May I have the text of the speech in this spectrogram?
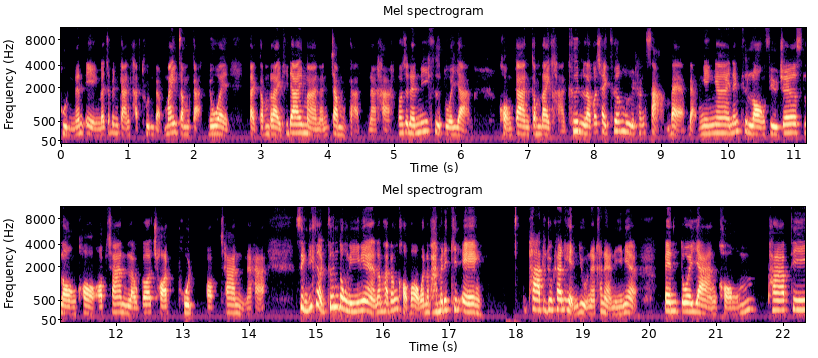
ทุนนั่นเอง แล้วจะเป็นการขัดทุนแบบไม่จำกัดด้วย แต่กำไรที่ได้มานั้นจำกัดนะคะ เพราะฉะนั้นนี่คือตัวอย่างของการกำไรขาขึ้น แล้วก็ใช้เครื่องมือทั้ง 3 แบบแบบง่ายๆ นั่นคือ long futures long call option แล้วก็ short put option นะคะ สิ่งที่เกิดขึ้นตรงนี้เนี่ยนภัสต้องขอบอกว่านภัสไม่ได้คิดเอง ภาพที่ทุกท่านเห็นอยู่ในขณะนี้เนี่ยเป็นตัวอย่างของภาพที่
